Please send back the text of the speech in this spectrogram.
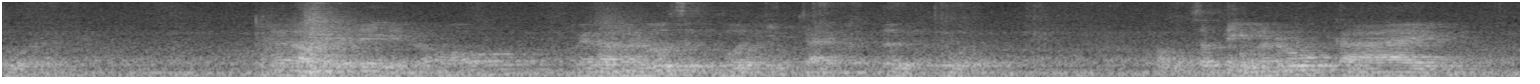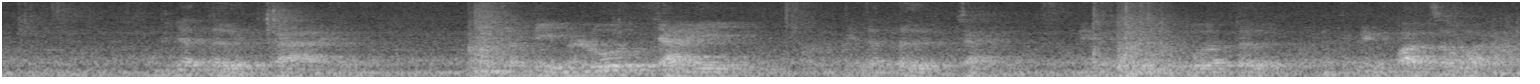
ตัวถ้าเราไได้เห็นว่าเวลามันรู้สึกตัวจิตใจมันตื่นตัว สติมันรู้กายมันจะตื่นกาย สติมันรู้ใจมันจะตื่นใจเนี่ยตัวตื่นเป็นความสว่าง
